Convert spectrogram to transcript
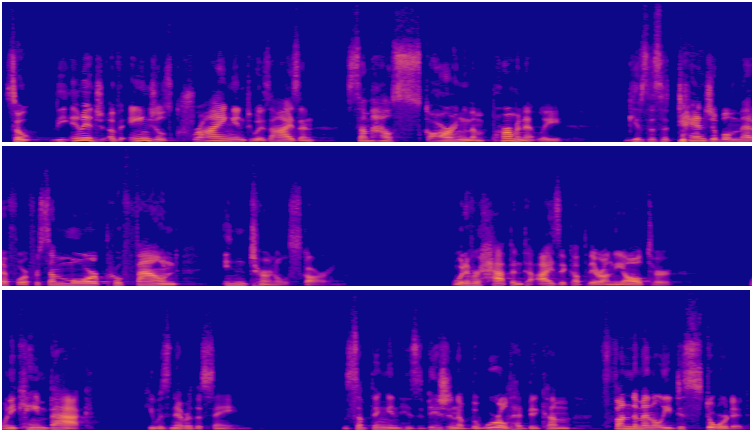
So the image of angels crying into his eyes and somehow scarring them permanently gives us a tangible metaphor for some more profound internal scarring. Whatever happened to Isaac up there on the altar, when he came back, he was never the same. Something in his vision of the world had become fundamentally distorted.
